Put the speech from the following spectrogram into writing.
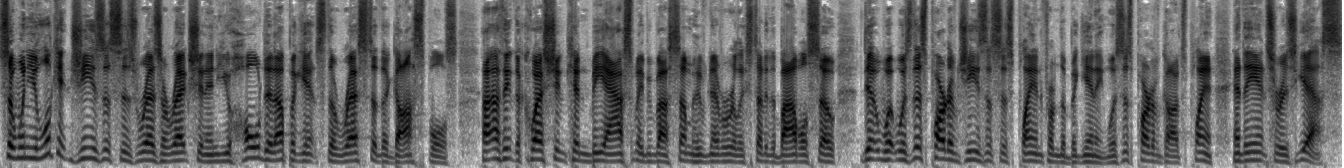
So when you look at Jesus' resurrection and you hold it up against the rest of the Gospels, I think the question can be asked maybe by some who've never really studied the Bible. So did, was this part of Jesus' plan from the beginning? Was this part of God's plan? And the answer is yes.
